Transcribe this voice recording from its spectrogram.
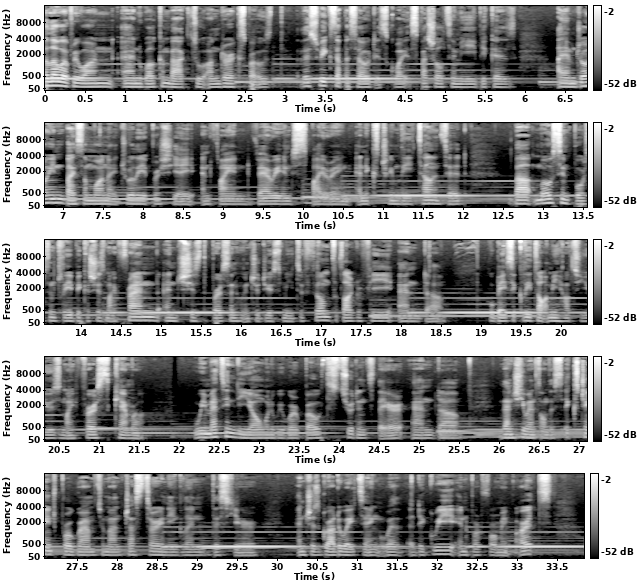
Hello, everyone, and welcome back to Underexposed. This week's episode is quite special to me because I am joined by someone I truly appreciate and find very inspiring and extremely talented, but most importantly, because she's my friend and she's the person who introduced me to film photography and uh, who basically taught me how to use my first camera. We met in Lyon when we were both students there, and uh, then she went on this exchange program to Manchester in England this year, and she's graduating with a degree in performing arts.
